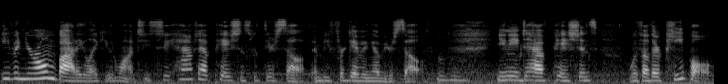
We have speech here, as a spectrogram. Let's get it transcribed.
even your own body like you'd want to. So you have to have patience with yourself and be forgiving of yourself. You need to have patience with other people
